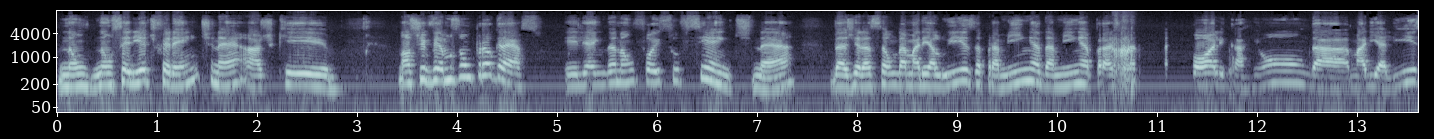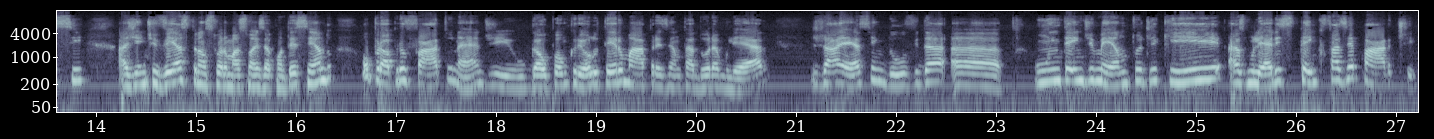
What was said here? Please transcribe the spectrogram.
não, não seria diferente, né? Acho que nós tivemos um progresso, ele ainda não foi suficiente, né? Da geração da Maria Luísa para minha, da minha para a geração Poli Carrion, da Maria Alice, a gente vê as transformações acontecendo. O próprio fato, né, de o Galpão Crioulo ter uma apresentadora mulher já é, sem dúvida, uh, um entendimento de que as mulheres têm que fazer parte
